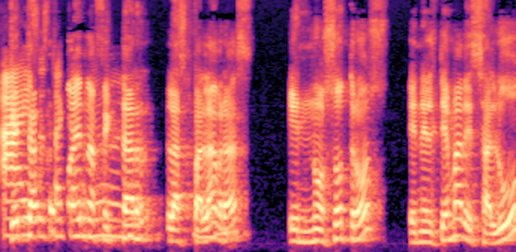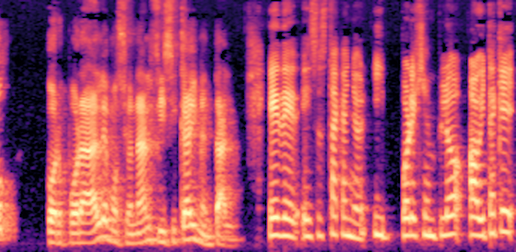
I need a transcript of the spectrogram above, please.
¿qué ah, tanto pueden afectar las palabras en nosotros en el tema de salud corporal, emocional, física y mental. Eder, eso está cañón. Y por ejemplo, ahorita que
